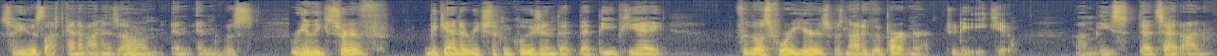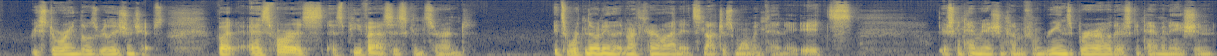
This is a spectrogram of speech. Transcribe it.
So he was left kind of on his own and, and was really sort of began to reach the conclusion that, that the EPA, for those four years, was not a good partner to DEQ. Um, he's dead set on restoring those relationships. But as far as, as PFAS is concerned, it's worth noting that North Carolina, it's not just Wilmington. It's there's contamination coming from Greensboro. There's contamination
